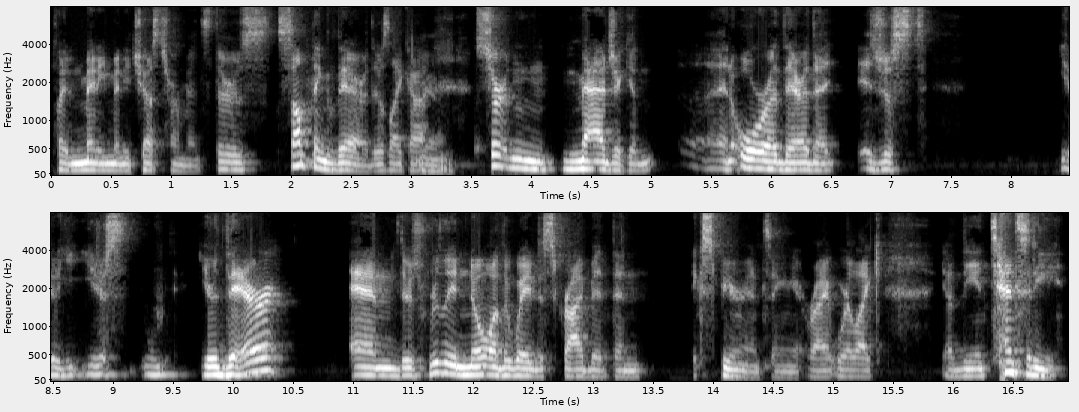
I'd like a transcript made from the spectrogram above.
played in many, many chess tournaments. There's something there. There's like a yeah. certain magic and an aura there that is just, you know, you, you just, you're there and there's really no other way to describe it than experiencing it, right? Where like, you know, the intensity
